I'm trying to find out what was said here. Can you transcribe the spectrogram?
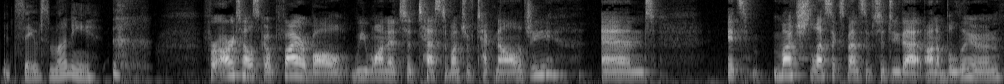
it saves money. For our telescope Fireball, we wanted to test a bunch of technology, and it's much less expensive to do that on a balloon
